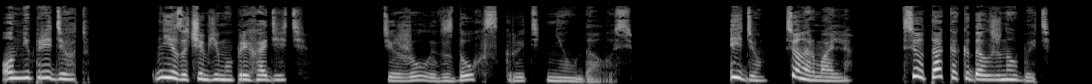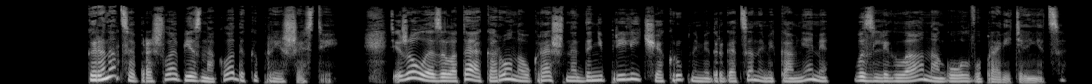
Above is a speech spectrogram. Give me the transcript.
Он не придет. Незачем ему приходить. Тяжелый вздох скрыть не удалось. Идем, все нормально. Все так, как и должно быть. Коронация прошла без накладок и происшествий. Тяжелая золотая корона, украшенная до неприличия крупными драгоценными камнями, возлегла на голову правительницы.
